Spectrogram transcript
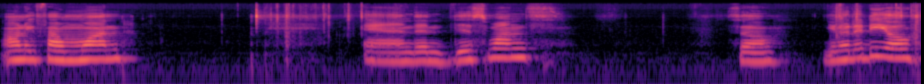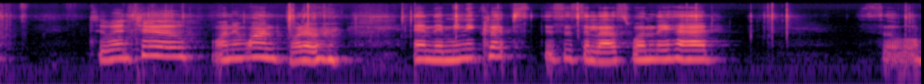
I only found one and then this one's, so you know the deal. Two and two, one and one, whatever. And the mini clips, this is the last one they had. So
